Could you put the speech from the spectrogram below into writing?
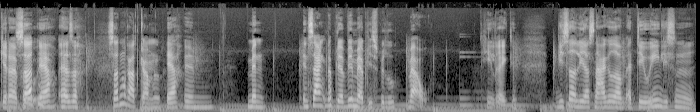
gætter jeg Sådan. på. Ja, altså, så er den ret gammel. ja. Øhm, men en sang, der bliver ved med at blive spillet hver år. Helt rigtigt. Vi sad lige og snakkede om, at det er jo egentlig sådan...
